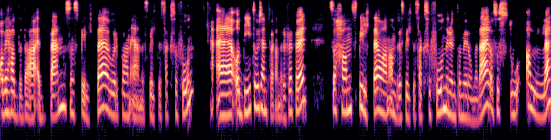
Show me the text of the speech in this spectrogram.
Og vi hadde da et band som spilte, hvorpå han ene spilte saksofon. Eh, og de to kjente hverandre fra før. Så han spilte, og han andre spilte saksofon rundt om i rommet der. Og så sto alle,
